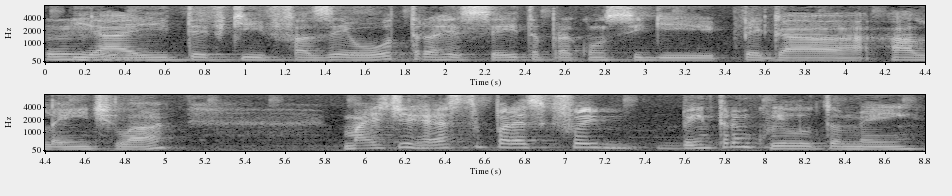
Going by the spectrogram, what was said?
Uhum. E aí teve que fazer outra receita para conseguir pegar a lente lá. Mas de resto parece que foi bem tranquilo também.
